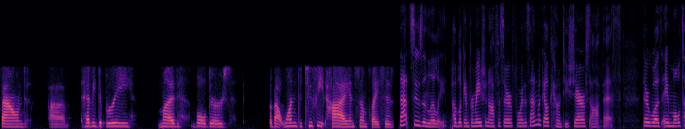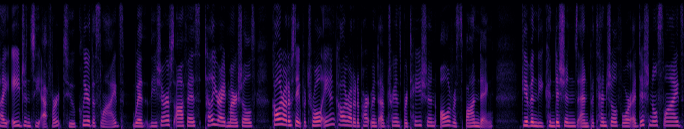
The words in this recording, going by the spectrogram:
found uh, heavy debris, mud, boulders, about one to two feet high in some places. That's Susan Lilly, Public Information Officer for the San Miguel County Sheriff's Office. There was a multi agency effort to clear the slides, with the Sheriff's Office, Telluride Marshals, Colorado State Patrol, and Colorado Department of Transportation all responding. Given the conditions and potential for additional slides,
